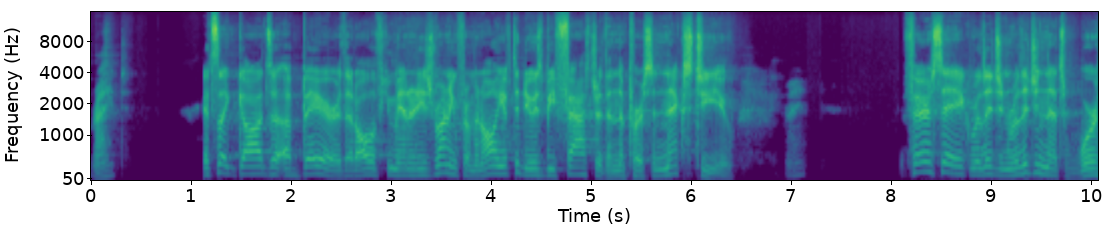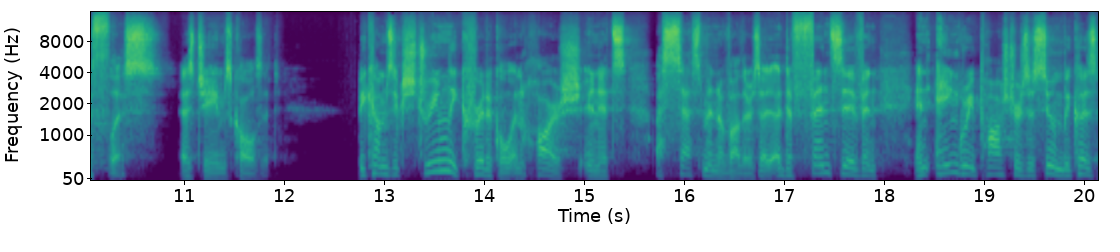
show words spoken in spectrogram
right? It's like God's a bear that all of humanity is running from, and all you have to do is be faster than the person next to you, right? Pharisaic religion, religion that's worthless, as James calls it, becomes extremely critical and harsh in its assessment of others. A, a, defensive and, and angry posture is assumed because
